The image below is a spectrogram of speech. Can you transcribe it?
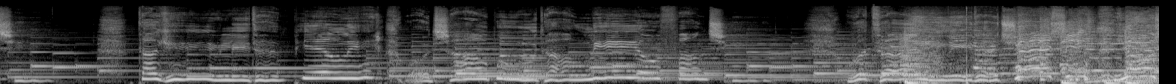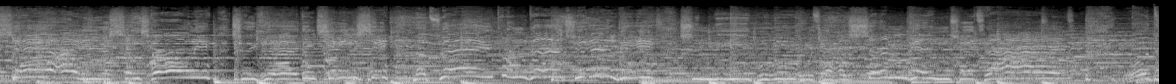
由忘记大雨里的别离，我找不到理由放弃我等你的决心。有些爱越想抽离，却越更清晰。那最痛的距离，是你不在身边，却在我的。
